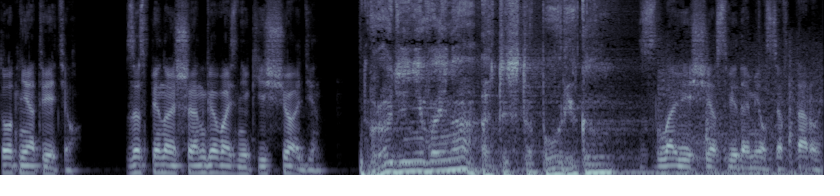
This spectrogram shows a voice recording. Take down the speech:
Тот не ответил. За спиной Шенга возник еще один. Вроде не война, а ты с топориком. Зловеще осведомился второй.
